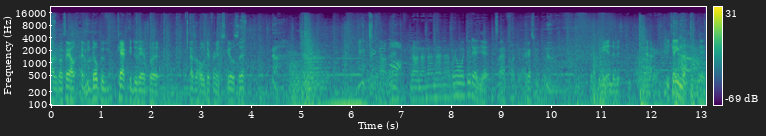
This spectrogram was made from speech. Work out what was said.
I was gonna say it'd be dope if Cap could do that, but that's a whole different skill set. Oh, them man. off. No, no, no, no, no. We don't want to do that yet. Ah, fuck it. I guess we do. That'll be the end of it. Out there. He came up. Yeah.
